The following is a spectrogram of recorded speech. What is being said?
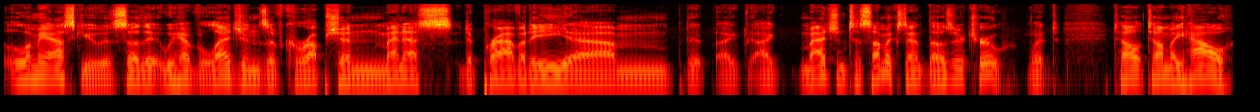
let me ask you: so that we have legends of corruption, menace, depravity. Um, I, I, imagine to some extent those are true. What? Tell tell me how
